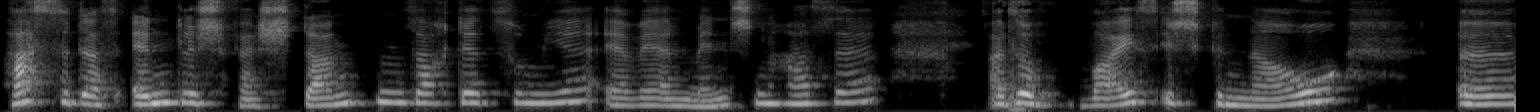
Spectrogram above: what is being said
Hast du das endlich verstanden? sagt er zu mir. Er wäre ein Menschenhasser. Also weiß ich genau, äh,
